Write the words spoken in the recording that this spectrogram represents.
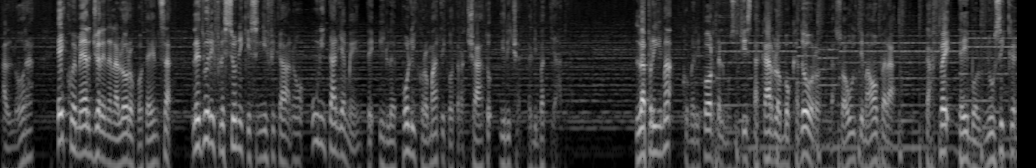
allora, ecco emergere nella loro potenza le due riflessioni che significano unitariamente il policromatico tracciato di ricerca di Battiato. La prima, come riporta il musicista Carlo Boccadoro nella sua ultima opera Caffè Table Music,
